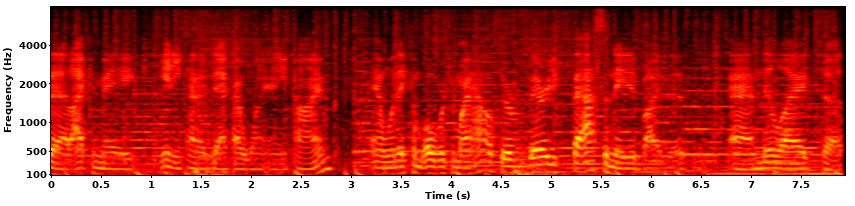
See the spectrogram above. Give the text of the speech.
that I can make any kind of deck I want at any time. And when they come over to my house, they're very fascinated by this. And they like to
